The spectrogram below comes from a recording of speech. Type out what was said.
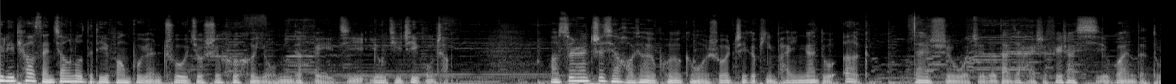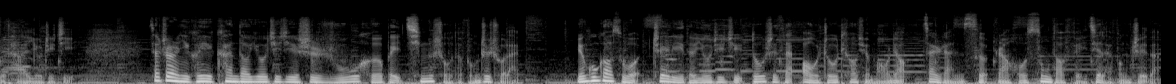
距离跳伞降落的地方不远处，就是赫赫有名的斐济 UGG 工厂。啊，虽然之前好像有朋友跟我说这个品牌应该读 UGG，但是我觉得大家还是非常习惯的读它 UGG。在这儿你可以看到 UGG 是如何被亲手的缝制出来。员工告诉我，这里的 UGG 都是在澳洲挑选毛料，再染色，然后送到斐济来缝制的。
